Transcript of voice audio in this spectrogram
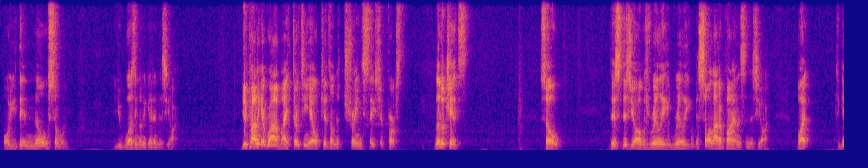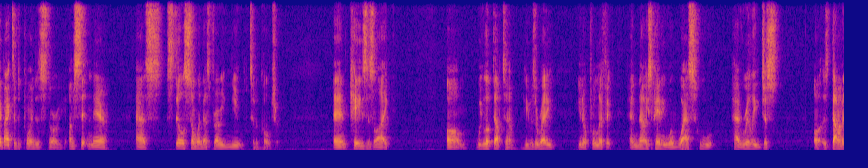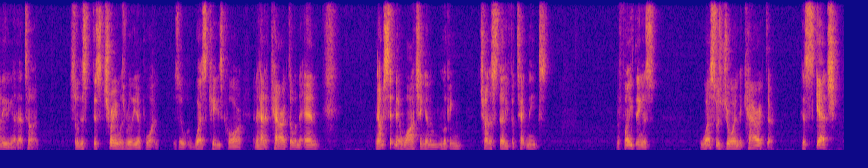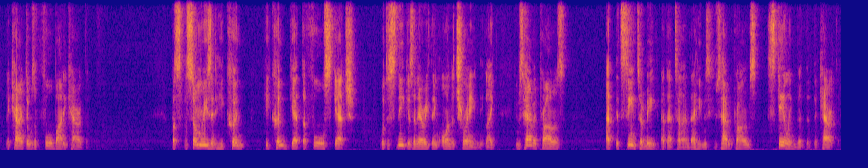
or you didn't know someone, you wasn't going to get in this yard. You'd probably get robbed by 13 year old kids on the train station first, little kids. So this this yard was really really. I saw a lot of violence in this yard. But to get back to the point of the story, I'm sitting there as still someone that's very new to the culture. And Kays is like, um, we looked up to him. He was already, you know, prolific. And now he's painting with Wes, who had really just uh, is dominating at that time. So this this train was really important. It's a Wes Kays car, and it had a character in the end. And I'm sitting there watching, and I'm looking, trying to study for techniques. The funny thing is, Wes was drawing the character. His sketch, the character was a full body character. But for some reason, he couldn't he couldn't get the full sketch with the sneakers and everything on the train. Like he was having problems. At, it seemed to me at that time that he was he was having problems scaling the, the, the character.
